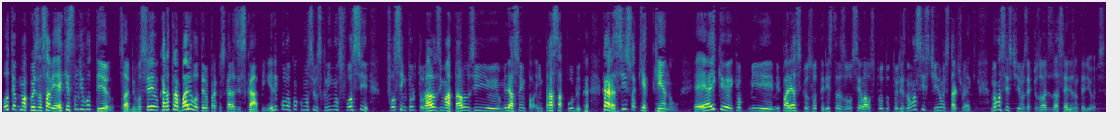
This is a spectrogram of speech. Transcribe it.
Ou tem alguma coisa, sabe, é questão de roteiro, sabe? Você, o cara trabalha o roteiro para que os caras escapem. Ele colocou como se os Klingons Klingons fosse, fossem torturá-los e matá-los e humilhação em, em, praça pública. Cara, se isso aqui é canon, é, é aí que, que eu, me, me parece que os roteiristas, ou sei lá, os produtores não assistiram Star Trek, não assistiram os episódios das séries anteriores.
